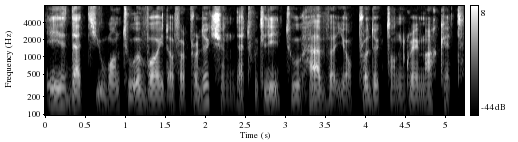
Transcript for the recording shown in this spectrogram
is that you want to avoid overproduction that would lead to have your product on gray market.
